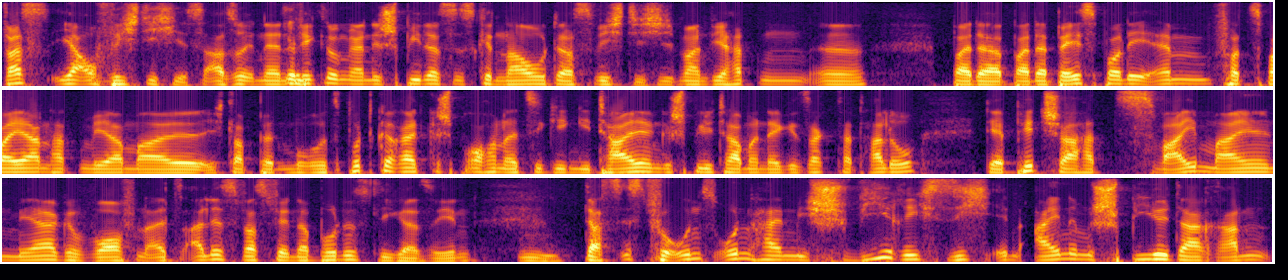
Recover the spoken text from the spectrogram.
was ja auch wichtig ist. Also in der Entwicklung eines Spielers ist genau das wichtig. Ich meine, wir hatten äh, bei der, bei der Baseball-EM vor zwei Jahren hatten wir ja mal, ich glaube, mit Moritz Buttgereit gesprochen, als sie gegen Italien gespielt haben und er gesagt hat, hallo, der Pitcher hat zwei Meilen mehr geworfen als alles, was wir in der Bundesliga sehen. Mhm. Das ist für uns unheimlich schwierig, sich in einem Spiel daran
